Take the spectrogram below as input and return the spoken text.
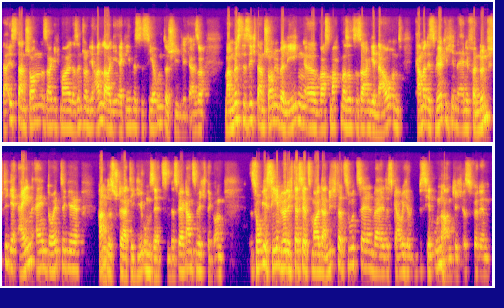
Da ist dann schon, sage ich mal, da sind schon die Anlageergebnisse sehr unterschiedlich. Also man müsste sich dann schon überlegen, äh, was macht man sozusagen genau und kann man das wirklich in eine vernünftige, ein eindeutige Handelsstrategie umsetzen. Das wäre ganz wichtig. Und so gesehen würde ich das jetzt mal da nicht dazu zählen, weil das, glaube ich, ein bisschen unhandlich ist für den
